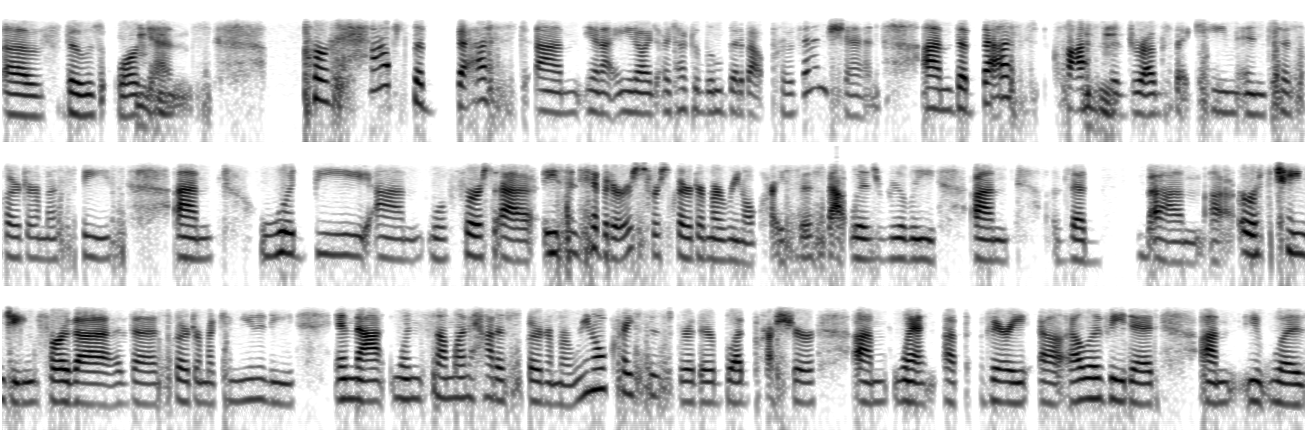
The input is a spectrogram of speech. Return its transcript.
of those mm-hmm. organs. Mm-hmm perhaps the best, um, you know, you know, I, I, talked a little bit about prevention. Um, the best classes mm-hmm. of drugs that came into scleroderma space um, would be, um, well, first uh, ACE inhibitors for scleroderma renal crisis. That was really um, the um, uh, earth changing for the, the scleroderma community in that when someone had a scleroderma renal crisis where their blood pressure um, went up very uh, elevated, um, it was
